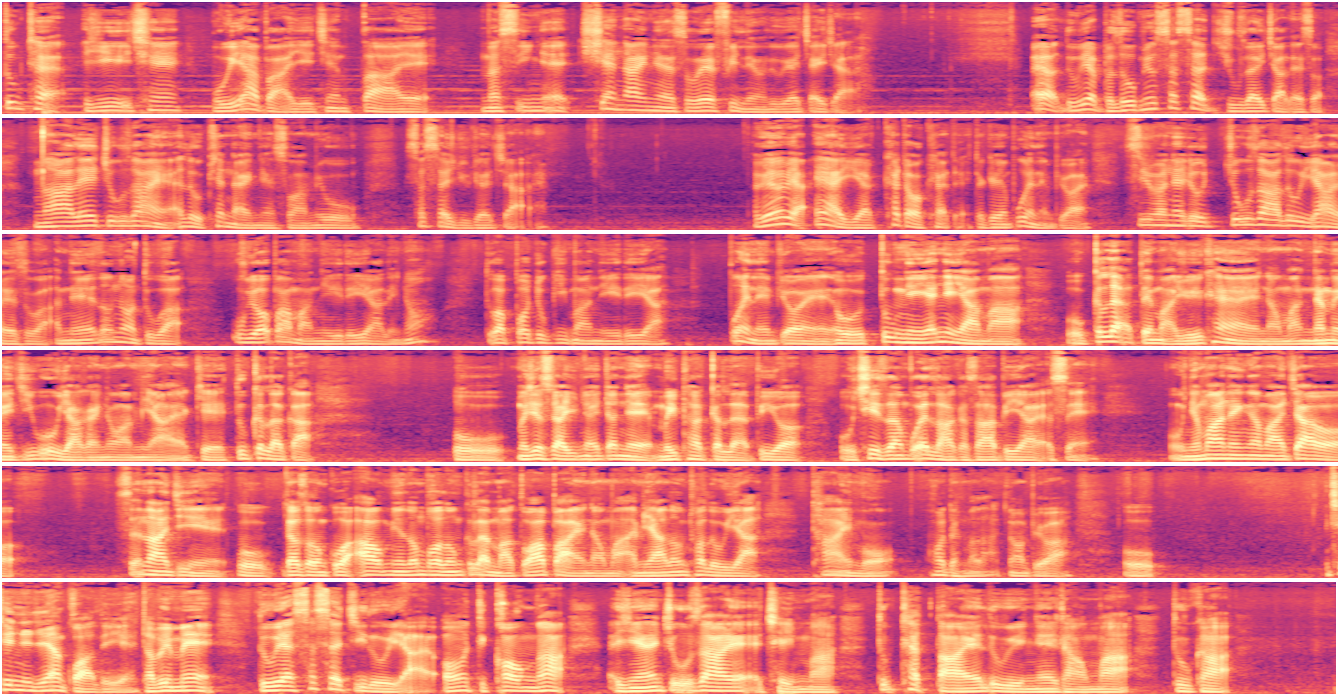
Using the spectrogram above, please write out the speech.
သူ့ထက်အရေးချင်းမွေရပါအရေးချင်းတာရဲ့ မက်ဆီနဲ့ရှန်နိုင်နဲ့ဆိုတဲ့ feeling ကိုလူရဲ့ကြိုက်ကြတာအဲ့တော့လူရဲ့ဘယ်လိုမျိုးဆက်ဆက်ယူလိုက်ကြလဲဆိုတော့ငါလဲစူးစမ်းရင်အဲ့လိုဖြစ်နိုင်တယ်ဆိုတာမျိုးဆက်ဆက်ယူရကြတယ်တကယ်ဗျအဲ့အကြီးကခတ်တော့ခတ်တယ်တကယ်ပွင့်နေပြောရင်စီရနယ်တို့စူးစမ်းလို့ရတယ်ဆိုတာအနည်းဆုံးတော့ तू ကဥရောပမှာနေသေးရလေနော် तू ကပေါ်တူဂီမှာနေသေးရပွင့်လင်းပြောရင်ဟိုသူနေရဲ့နေရာမှာဟိုကလပ်အသင်းမှာရွေးခံရရင်တော့မှနာမည်ကြီးဖို့ရာခိုင်နှုန်းအများရဲ့ကဲသူကလပ်က ဟို Manchester United နဲ့မိဖက်ကလပ်ပြီးတော့ဟိုခြေစမ်းပွဲလာကစားပေးရတဲ့အဆင့်ဟိုမြန်မာနိုင်ငံမှာကြတော့စဉ်းစားကြည့်ရင်ဟိုတော့ဆုံးကိုကအောင်မြင်ဆုံးဘောလုံးကလပ်မှာသွားပါရင်တော့မှအများဆုံးထွက်လို့ရထိုင်ပေါ့ဟုတ်တယ်မလားကျွန်တော်ပြောတာဟိုအချိန်ကြီးကကွာသေးတယ်ဒါပေမဲ့သူရဲ့ဆက်ဆက်ကြည့်လို့ရတယ်။အော်ဒီကောင်ကအရန်စူးစားတဲ့အချိန်မှာသူထက်သားရဲ့လူတွေနဲ့တောင်မှသူက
